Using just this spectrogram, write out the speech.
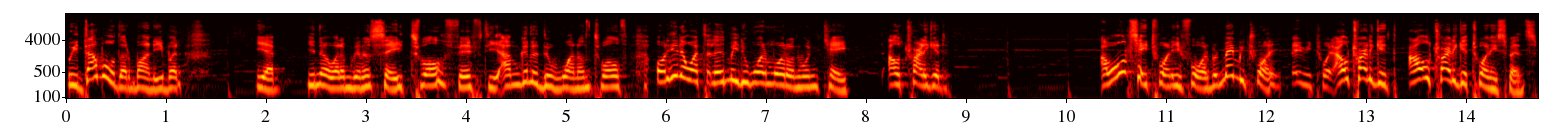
We doubled our money, but yeah, you know what I'm gonna say. Twelve fifty. I'm gonna do one on twelve. Or you know what? Let me do one more on one k. I'll try to get... I won't say 24, but maybe 20. Maybe 20. I'll try to get... I'll try to get 20 spins.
